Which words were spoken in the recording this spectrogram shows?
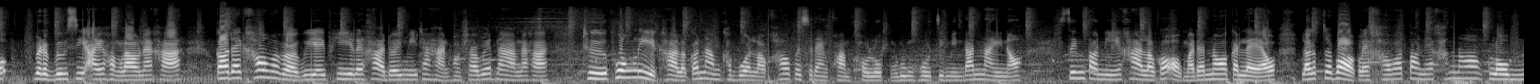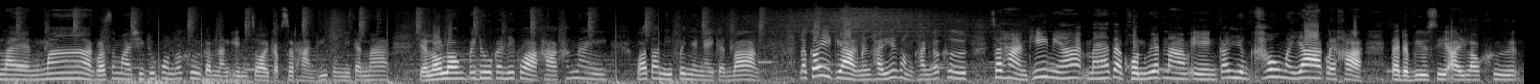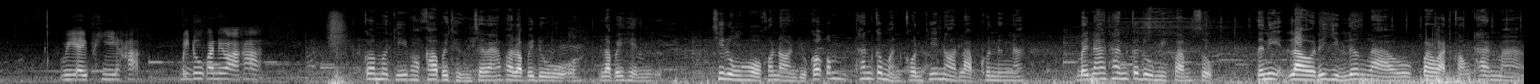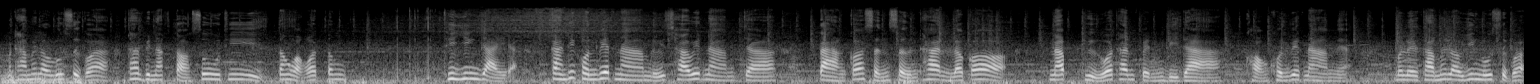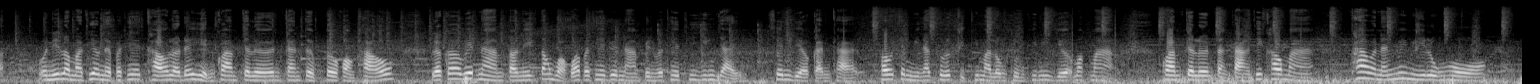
WCI ของเรานะคะ ก็ได้เข้ามาแบบ VIP เลยค่ะ โดยมีทหารของชาวเวียดนามนะคะ ถือพวงหลีดค่ะ แล้วก็นำขบวนเราเข้าไปแสดงความเคารพของลุงโฮจิมินห์ด้านในเนาะ ซึ่งตอนนี้ค่ะเราก็ออกมาด้านนอกกันแล้ว แล้วจะบอกเลยค่ะว่าตอนนี้ข้างนอกลมแรงมาก แล้วสมาชิกทุกคนก็คือกำลังเอนจอยกับสถานที่ตรงนี้กันมาก เดี๋ยวเราลองไปดูกันดีกว่าค่ะ ข้างในว่าตอนนี้เป็นยังไงกันบ้างแล้วก็อีกอย่างหนึ่งค่ะที่สำคัญก็คือสถานที่นี้แม้แต่คนเวียดนามเองก็ยังเข้ามายากเลยค่ะ แต่ WCI เราคือ VIP ค่ะ ไปดูกันดีกว่าค่ะ ก็เมื่อกี้พอเข้าไปถึงใช่ไหมพอเราไปดูเราไปเห็น ที่ลุงโฮเขานอนอยู่ก็ท่านก็เหมือนคนที่นอนหลับคนนึงนะใบหน้าท่านก็ดูมีความสุขแต่นี่เราได้ยินเรื่องราวประวัติของท่านมา มันทำให้เรารู้สึกว่าท่านเป็นนักต่อสู้ที่ต้องบอกว่าต้องที่ยิ่งใหญ่อะการที่คนเวียดนามหรือชาวเวียดนามจะต่างก็สรรเสริญท่าน แล้วก็นับถือว่าท่านเป็นบิดาของคนเวียดนามเนี่ยมันเลยทำให้เรายิ่งรู้สึกว่า วันนี้เรามาเที่ยวในประเทศเขาเราได้เห็นความเจริญการเติบโตของเขา แล้วก็เวียดนามตอนนี้ต้องบอกว่าประเทศเวียดนามเป็นประเทศที่ยิ่งใหญ่เช่นเดียวกันค่ะ เพราะจะมีนักธุรกิจที่มาลงทุนที่นี่เยอะมากๆ ความเจริญต่างๆที่เข้ามา ถ้าวันนั้นไม่มีลุงโฮ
